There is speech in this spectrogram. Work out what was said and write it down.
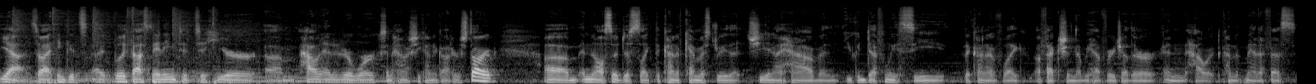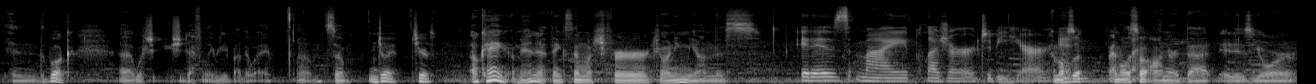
yeah, so I think it's uh, really fascinating to, to hear um, how an editor works and how she kind of got her start. Um, and also just like the kind of chemistry that she and I have, and you can definitely see the kind of like affection that we have for each other and how it kind of manifests in the book, uh, which you should definitely read, by the way. Um, so enjoy. Cheers. Okay, Amanda, thanks so much for joining me on this. It is my pleasure to be here. I'm also I'm also honored that it is your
